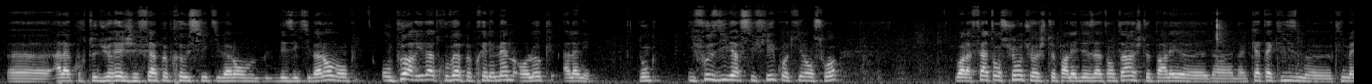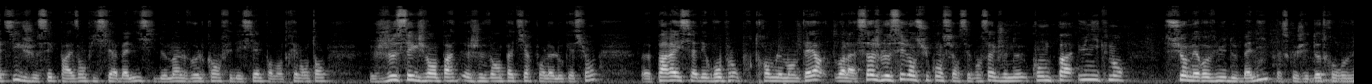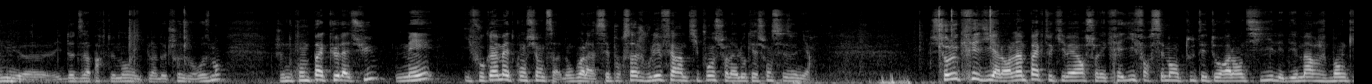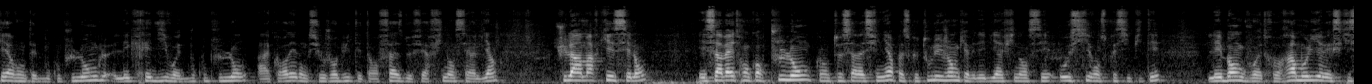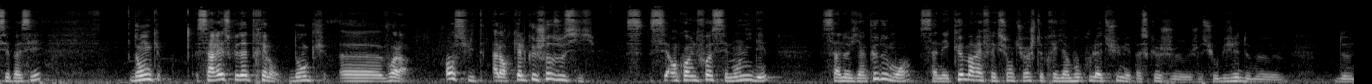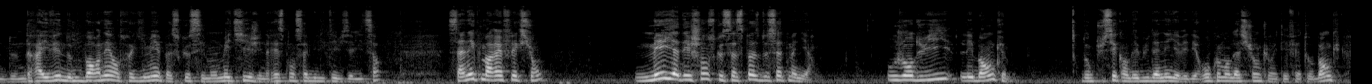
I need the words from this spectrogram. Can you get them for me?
Euh, à la courte durée, j'ai fait à peu près aussi des équivalents, donc on peut arriver à trouver à peu près les mêmes en loc à l'année. Donc il faut se diversifier, quoi qu'il en soit. Voilà, fais attention, tu vois, je te parlais des attentats, je te parlais euh, d'un cataclysme climatique. Je sais que par exemple ici à Bali, si demain le volcan fait des siennes pendant très longtemps, je sais que je vais en, je vais en pâtir pour la location. Euh, pareil, s'il y a des gros tremblements de terre, voilà, ça je le sais, j'en suis conscient. C'est pour ça que je ne compte pas uniquement sur mes revenus de Bali, parce que j'ai d'autres revenus euh, et d'autres appartements et plein d'autres choses, heureusement. Je ne compte pas que là-dessus, mais il faut quand même être conscient de ça. Donc voilà, c'est pour ça que je voulais faire un petit point sur la location saisonnière. Sur le crédit, alors l'impact qu'il va y avoir sur les crédits, forcément tout est au ralenti, les démarches bancaires vont être beaucoup plus longues, les crédits vont être beaucoup plus longs à accorder. Donc si aujourd'hui tu es en phase de faire financer un bien, tu l'as remarqué, c'est long. Et ça va être encore plus long quand ça va se finir parce que tous les gens qui avaient des biens financés aussi vont se précipiter. Les banques vont être ramollies avec ce qui s'est passé. Donc ça risque d'être très long. Donc euh, voilà. Ensuite, alors quelque chose aussi. C'est encore une fois, c'est mon idée. Ça ne vient que de moi. Ça n'est que ma réflexion. Tu vois, je te préviens beaucoup là-dessus, mais parce que je, suis obligé de me, de, driver, de me borner entre guillemets, parce que c'est mon métier, j'ai une responsabilité vis-à-vis -vis de ça. Ça n'est que ma réflexion, mais il y a des chances que ça se passe de cette manière. Aujourd'hui, les banques, donc tu sais qu'en début d'année, il y avait des recommandations qui ont été faites aux banques,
